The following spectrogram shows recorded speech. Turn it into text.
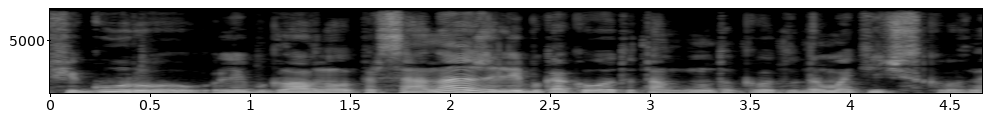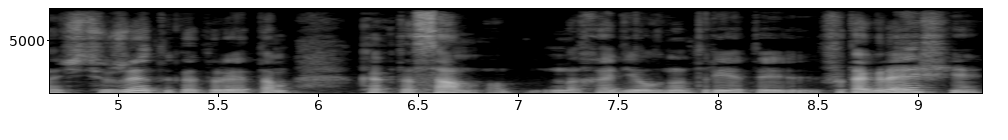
фигуру либо главного персонажа, либо какого-то там, ну, какого-то драматического, значит, сюжета, который я там как-то сам находил внутри этой фотографии.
